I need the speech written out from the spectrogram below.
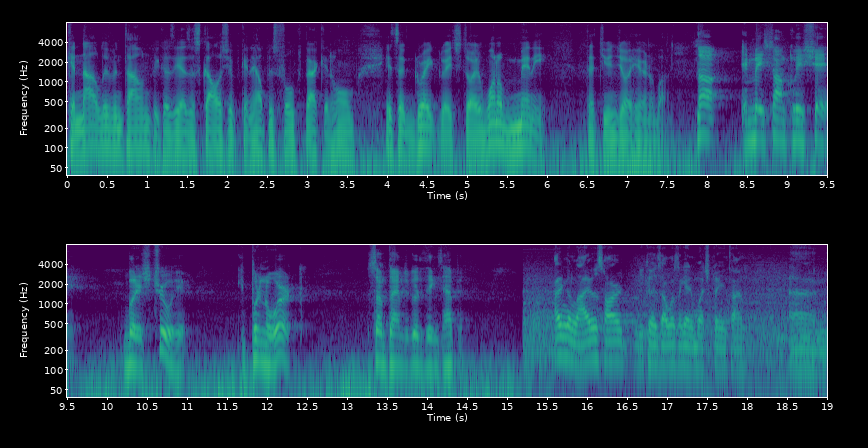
Can now live in town because he has a scholarship. Can help his folks back at home. It's a great, great story. One of many that you enjoy hearing about. Now, it may sound cliche, but it's true here. You put in the work, sometimes good things happen. I ain't gonna lie, it was hard because I wasn't getting much playing time. And,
